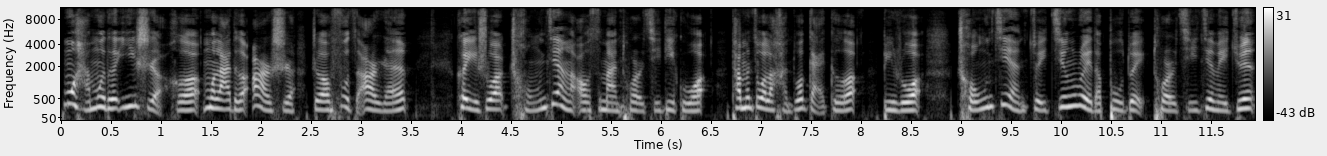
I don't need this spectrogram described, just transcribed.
穆罕默德一世和穆拉德二世这父子二人，可以说重建了奥斯曼土耳其帝国。他们做了很多改革，比如重建最精锐的部队——土耳其禁卫军，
